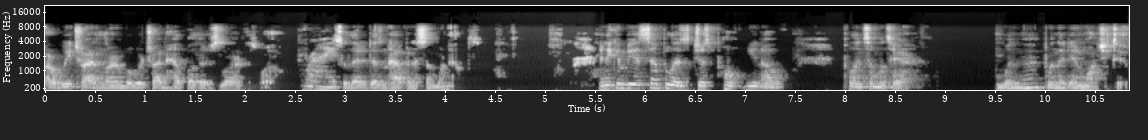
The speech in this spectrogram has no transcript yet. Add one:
are we trying to learn, but we're trying to help others learn as well. Right. so that it doesn't happen to someone else. And it can be as simple as just pull, you know pulling someone's hair when Mhm. when they didn't want you to.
